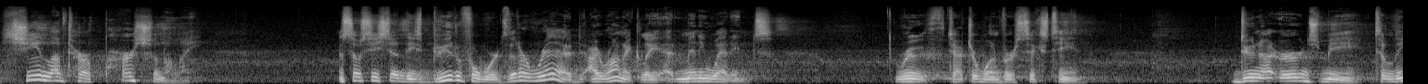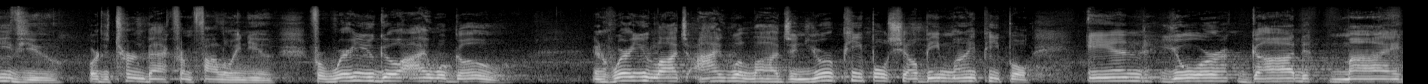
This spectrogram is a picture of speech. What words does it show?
She loved her personally. And so she said these beautiful words that are read, ironically, at many weddings. Ruth chapter 1, verse 16. Do not urge me to leave you or to turn back from following you. For where you go, I will go. And where you lodge, I will lodge. And your people shall be my people and your God, my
